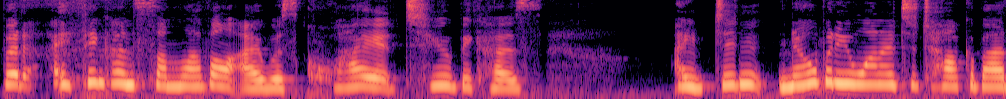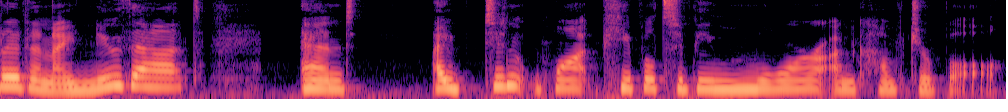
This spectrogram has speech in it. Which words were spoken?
But I think on some level, I was quiet too because I didn't. Nobody wanted to talk about it, and I knew that, and I didn't want people to be more uncomfortable.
